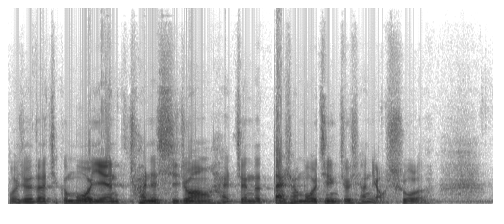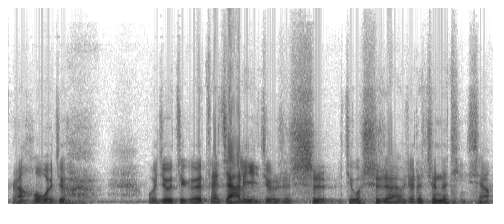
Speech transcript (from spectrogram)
我觉得这个莫言穿着西装，还真的戴上墨镜，就像鸟叔了。然后我就。我就这个在家里就是试，结果试着我觉得真的挺像，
